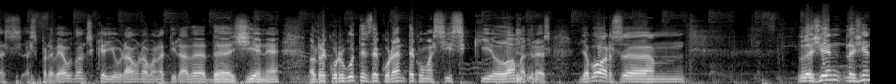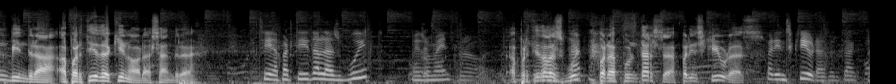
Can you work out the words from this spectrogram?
es, es preveu doncs, que hi haurà una bona tirada de gent. Eh? El recorregut és de 40,6 quilòmetres. Llavors, eh, la, gent, la gent vindrà a partir de quina hora, Sandra? Sí, a partir de les 8, més o menys, però... A partir de les 8 per apuntar-se, per inscriure's. Per inscriure's, exacte.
